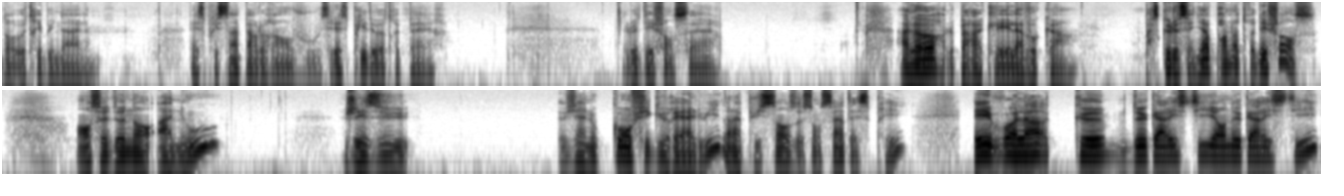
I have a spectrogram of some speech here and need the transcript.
au tribunal. L'Esprit Saint parlera en vous, c'est l'Esprit de votre Père, le défenseur. Alors, le paraclet, l'avocat, parce que le Seigneur prend notre défense. En se donnant à nous, Jésus vient nous configurer à lui dans la puissance de son Saint-Esprit, et voilà que d'Eucharistie en Eucharistie,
